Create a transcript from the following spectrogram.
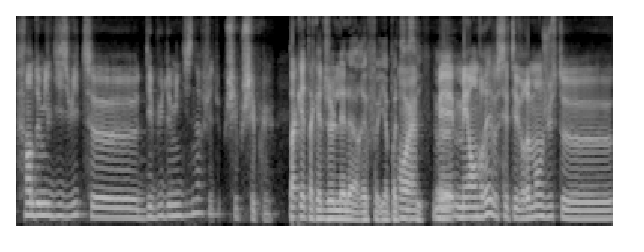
Fin 2018, euh, début 2019, j'ai dû- je sais, je sais plus. T'inquiète, t'inquiète, je l'ai la ref, y a pas de Ouais, souci. mais, Euh, mais en vrai, c'était vraiment juste. euh,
